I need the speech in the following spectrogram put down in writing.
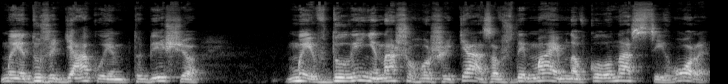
ми дуже дякуємо Тобі, що ми в долині нашого життя завжди маємо навколо нас ці гори.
